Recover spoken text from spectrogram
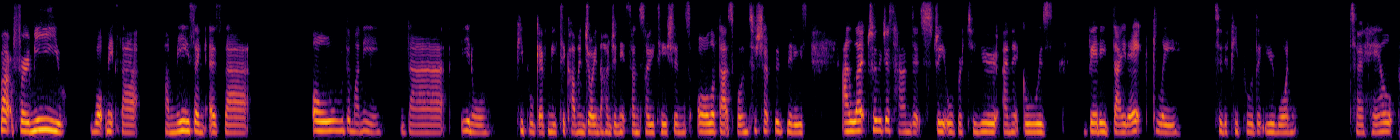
But for me, what makes that amazing is that all the money that you know people give me to come and join the 108 Sun Salutations, all of that sponsorship that there is, I literally just hand it straight over to you and it goes very directly to the people that you want to help.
